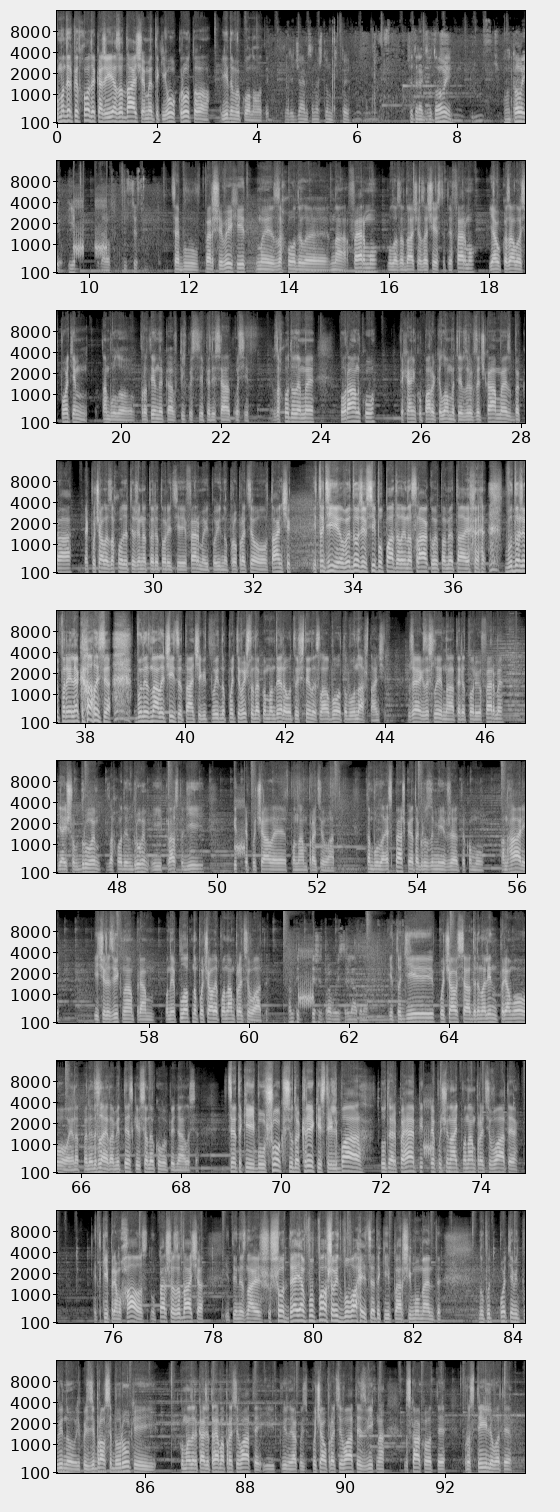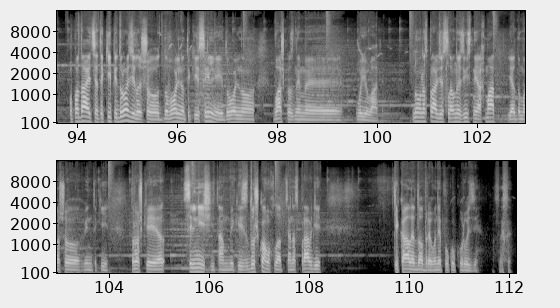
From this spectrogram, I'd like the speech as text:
Командир підходить, каже, є задача. Ми такі, о, круто, їдемо виконувати. Заряджаємося на штурм, типи. Що ти, Рекс, готовий? Готовий? Є здоров. Це був перший вихід. Ми заходили на ферму. Була задача зачистити ферму. Як оказалось потім, там було противника в кількості 50 осіб. Заходили ми поранку, тихенько, пару кілометрів з рюкзачками, з БК. Як почали заходити вже на територію цієї ферми, відповідно, пропрацьовував танчик. І тоді ми дуже всі попадали на сраку, пам'ятаю, бо дуже перелякалися, бо не знали, чий це танчик. Відповідно, потім вийшли на командира, уточнили, слава Богу, то був наш танчик. Вже як зайшли на територію ферми, я йшов другим, заходив другим, і якраз тоді почали по нам працювати. Там була СПшка, я так розумію, вже в такому ангарі. І через вікна прям вони плотно почали по нам працювати. Там пишеш, пробуй стріляти на. І тоді почався адреналін прямо ого. Я не знаю, там і тиск, і все навколо піднялося. Це такий був шок, всюди крики, стрільба. Тут РПГ починають по нам працювати. І такий прям хаос. Ну, перша задача, і ти не знаєш, що, де я попав, що відбувається, такі перші моменти. Ну, пот- потім, відповідно, якось зібрав себе в руки, і командир каже, треба працювати. І відповідно якось почав працювати з вікна, доскакувати, прострілювати. Попадаються такі підрозділи, що доволі такі сильні і доволі важко з ними воювати. Ну, насправді, славнозвісний Ахмат, я думав, що він такий трошки сильніший, там якийсь з душком хлопця. Насправді тікали добре вони по кукурузі.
